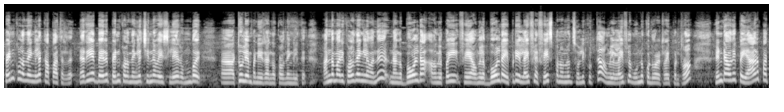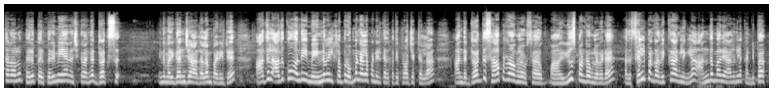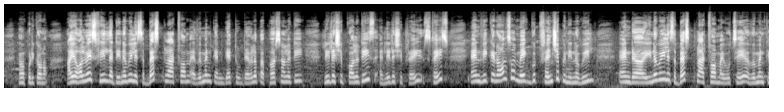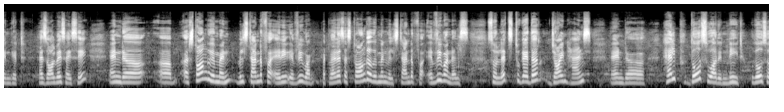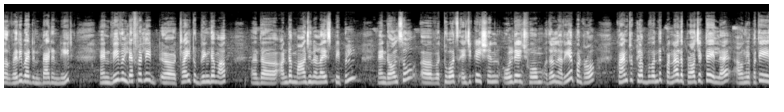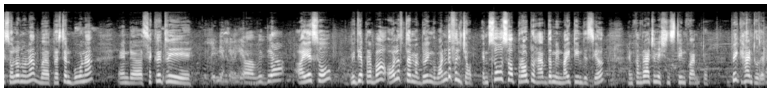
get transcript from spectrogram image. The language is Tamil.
பெண் குழந்தைங்களை காப்பாற்றுறது நிறைய பேர் பெண் குழந்தைங்கள சின்ன வயசுலேயே ரொம்ப அட்டூழியம் பண்ணிடுறாங்க குழந்தைங்களுக்கு. அந்த மாதிரி குழந்தைங்கள வந்து நாங்கள் போல்டாக அவங்கள போய் ஃபே அவங்கள போல்டாக எப்படி லைஃப்பில் ஃபேஸ் பண்ணணும்னு சொல்லி கொடுத்து அவங்கள லைஃப்பில் முன்னு கொண்டு வர ட்ரை பண்ணுறோம் ரெண்டாவது இப்போ யாரை பார்த்தாலும் பெரு பெரு பெருமையாக நினச்சிக்கிறாங்க ட்ரக்ஸு இந்த மாதிரி கஞ்சா அதெல்லாம் பண்ணிவிட்டு அதில் அதுக்கும் வந்து இப்போ இன்னோவேல் கிளப் ரொம்ப நல்லா பண்ணியிருக்கு அதை பற்றி ப்ராஜெக்ட் எல்லாம். அந்த ட்ரக்கு சாப்பிட்றவங்கள யூஸ் பண்ணுறவங்கள விட அதை செல் பண்ணுற விற்கிறாங்க இல்லைங்களா அந்த மாதிரி ஆளுங்களை கண்டிப்பாக நம்ம பிடிக்கணும். I always feel that inner wheel is a best platform a women can get to develop a personality leadership qualities and leadership stage and we can also make good friendship in inner wheel and inner wheel is a best platform I would say women can get as always I say. And uh, um, a strong woman will stand up for every, everyone but whereas a stronger woman will stand up for everyone else. So let's together join hands and uh, help those who are in need those who are very bad in bad in need. And we will definitely uh, try to bring them up uh, the under marginalized people and also towards education old age home அதெல்லாம் நிறைய பண்ணுறோம் கோயம்புத்தூர் கிளப் வந்து பண்ணாத ப்ராஜெக்டே இல்லை அவங்கள பற்றி சொல்லணுன்னா president Bhuvana and secretary Vidya ISO Vidya Prabha, all of them are doing a wonderful job. I'm so, so proud to have them in my team this year. And congratulations, Team Coimbatore. Big hand to them.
